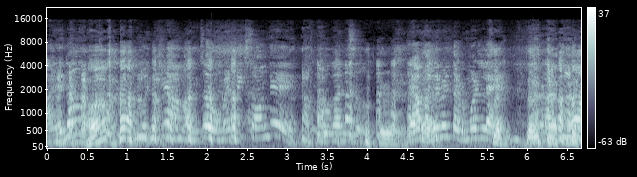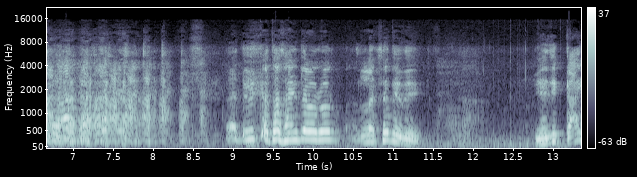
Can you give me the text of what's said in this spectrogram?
आहे ना? म्हणजे आमचं रोमॅन्टिक सॉन्ग आहे दोघांचं. यामध्ये मी तडमडलाय. तुम्ही कथा सांगितल्याबरोबर लक्षात येते. याची काय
